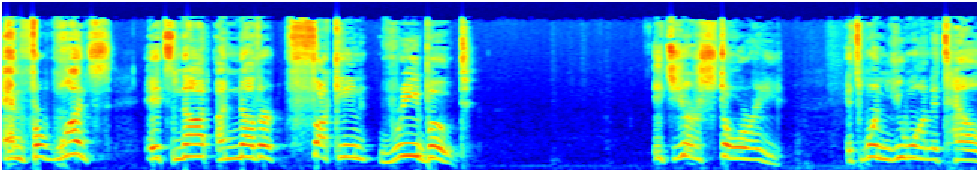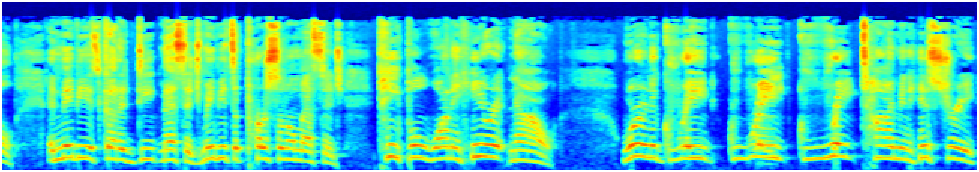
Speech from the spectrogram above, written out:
And for once, it's not another fucking reboot. It's your story. It's one you want to tell. And maybe it's got a deep message. Maybe it's a personal message. People want to hear it now. We're in a great, great, great time in history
